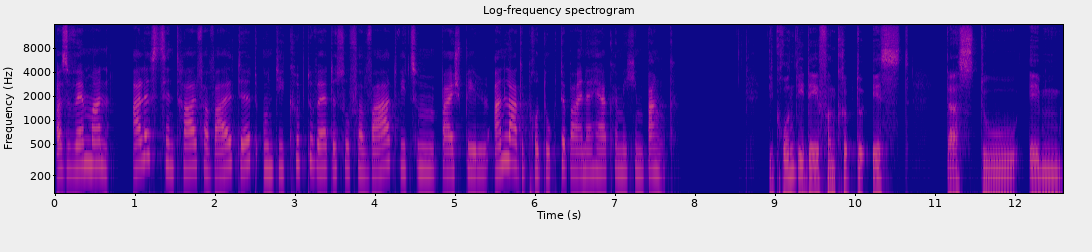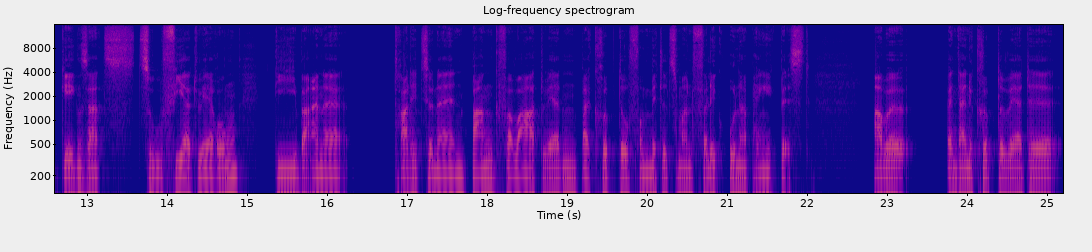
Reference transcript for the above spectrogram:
Also wenn man alles zentral verwaltet und die Kryptowerte so verwahrt wie zum Beispiel Anlageprodukte bei einer herkömmlichen Bank. Die Grundidee von Krypto ist, dass du im Gegensatz zu Fiat-Währungen, die bei einer traditionellen Bank verwahrt werden, bei Krypto vom Mittelsmann völlig unabhängig bist. Aber wenn deine Kryptowerte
